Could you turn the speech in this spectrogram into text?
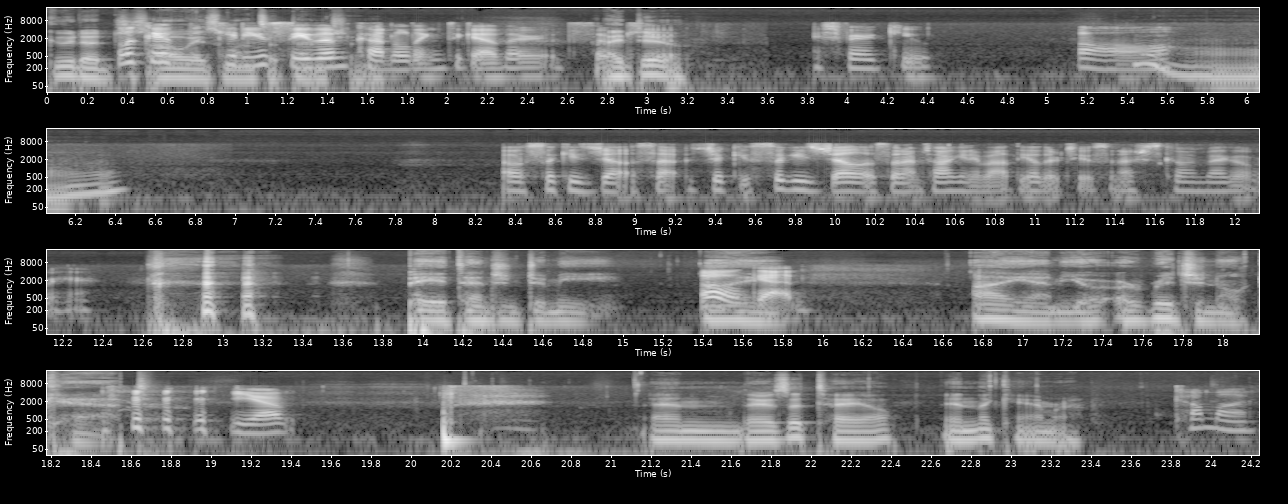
Gouda just Look at always can you see them cuddling together? It's so I cute. do. It's very cute. Aww. Oh, Suki's jealous. Suki's jealous that I'm talking about the other two, so now she's coming back over here. Pay attention to me. Oh I, god. I am your original cat. Yep. and there's a tail in the camera. Come on.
